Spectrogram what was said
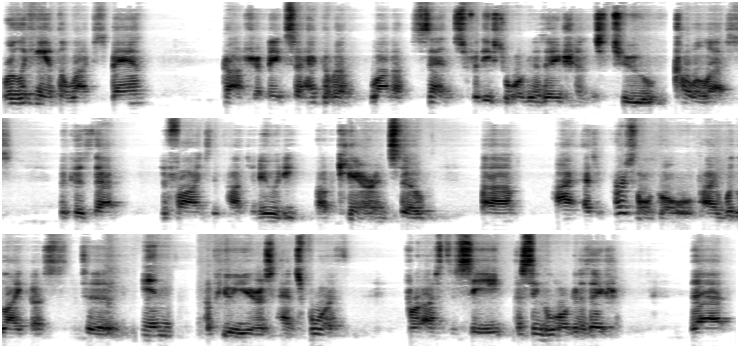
We're looking at the lifespan. Gosh, it makes a heck of a lot of sense for these two organizations to coalesce because that defines the continuity of care. And so, um, I, as a personal goal, I would like us to, in a few years henceforth, for us to see a single organization that,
